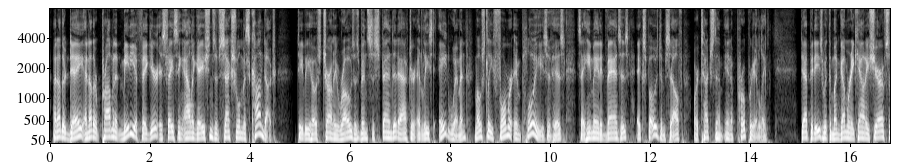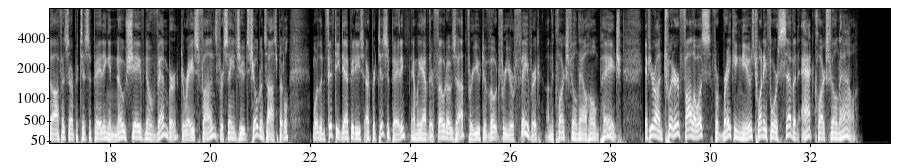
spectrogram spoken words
Another day, another prominent media figure is facing allegations of sexual misconduct. TV host Charlie Rose has been suspended after at least eight women, mostly former employees of his, say he made advances, exposed himself, or touched them inappropriately. Deputies with the Montgomery County Sheriff's Office are participating in No Shave November to raise funds for St. Jude's Children's Hospital. More than 50 deputies are participating, and we have their photos up for you to vote for your favorite on the Clarksville Now homepage. If you're on Twitter, follow us for breaking news 24 7 at Clarksville Now.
